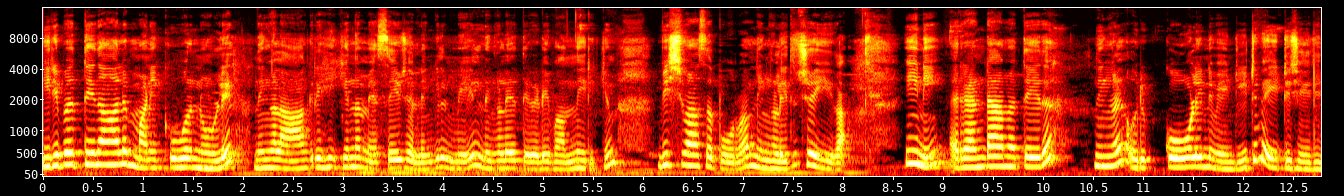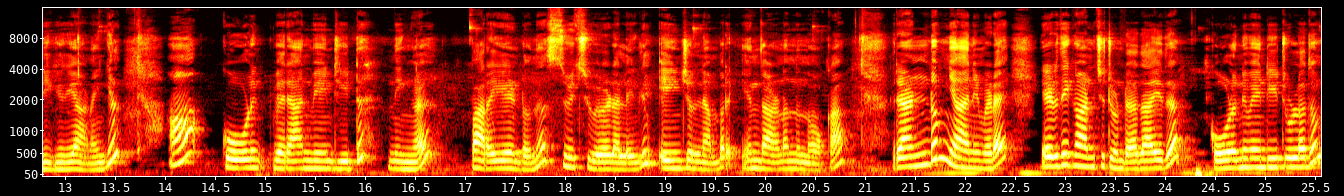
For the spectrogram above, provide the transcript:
ഇരുപത്തിനാല് മണിക്കൂറിനുള്ളിൽ നിങ്ങൾ ആഗ്രഹിക്കുന്ന മെസ്സേജ് അല്ലെങ്കിൽ മെയിൽ നിങ്ങളെ തേടി വന്നിരിക്കും. വിശ്വാസപൂർവം നിങ്ങളിത് ചെയ്യുക. ഇനി രണ്ടാമത്തേത് നിങ്ങൾ ഒരു കോളിന് വേണ്ടിയിട്ട് വെയിറ്റ് ചെയ്തിരിക്കുകയാണെങ്കിൽ ആ കോളിൻ വരാൻ വേണ്ടിയിട്ട് നിങ്ങൾ പറയേണ്ടുന്ന സ്വിച്ച് വേർഡ് അല്ലെങ്കിൽ ഏഞ്ചൽ നമ്പർ എന്താണെന്ന് നോക്കാം. രണ്ടും ഞാനിവിടെ എഴുതി കാണിച്ചിട്ടുണ്ട്. അതായത് കോളിന് വേണ്ടിയിട്ടുള്ളതും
